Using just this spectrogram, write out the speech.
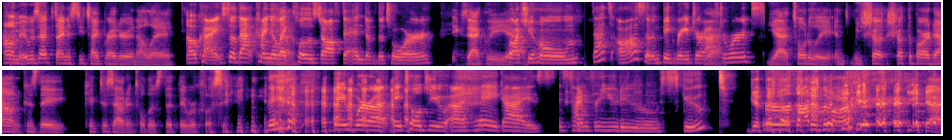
Um, it was at Dynasty Typewriter in LA. Okay, so that kind of yeah. like closed off the end of the tour. Exactly. Yeah. Brought you home. That's awesome. And big rager yeah. afterwards. Yeah, totally. And we shut shut the bar down because they kicked us out and told us that they were closing. they, they were uh, they told you, uh, hey guys, it's time for you to scoot. Get the hell out of the bar. yeah, yeah,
